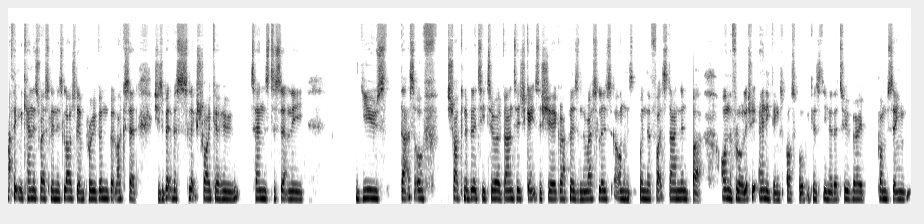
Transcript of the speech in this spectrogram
I think McKenna's wrestling is largely unproven, but like I said, she's a bit of a slick striker who tends to certainly use that sort of striking ability to advantage against the sheer grapplers and the wrestlers on when the fight's standing. But on the floor, literally anything's possible because you know they're two very promising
